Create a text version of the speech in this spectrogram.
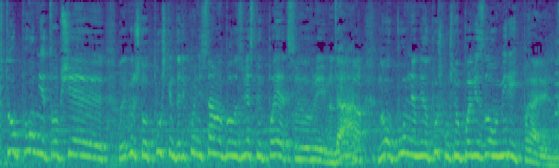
Кто помнит вообще, я говорю, что вот Пушкин далеко не самый был известный поэт в свое время, да, Да. там, но помню мне Пушкин, что ему повезло умереть правильно.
